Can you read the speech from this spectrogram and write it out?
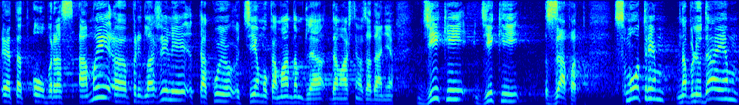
этот образ. А мы э, предложили такую тему командам для домашнего задания. Дикий, дикий Запад. Смотрим, наблюдаем.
